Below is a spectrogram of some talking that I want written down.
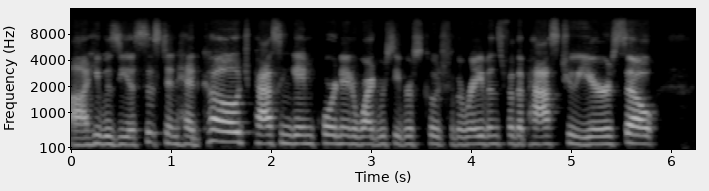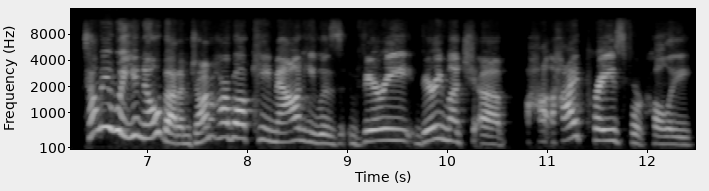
Uh, he was the assistant head coach, passing game coordinator, wide receivers coach for the Ravens for the past two years. So tell me what you know about him. John Harbaugh came out. He was very, very much uh, high praise for Culley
